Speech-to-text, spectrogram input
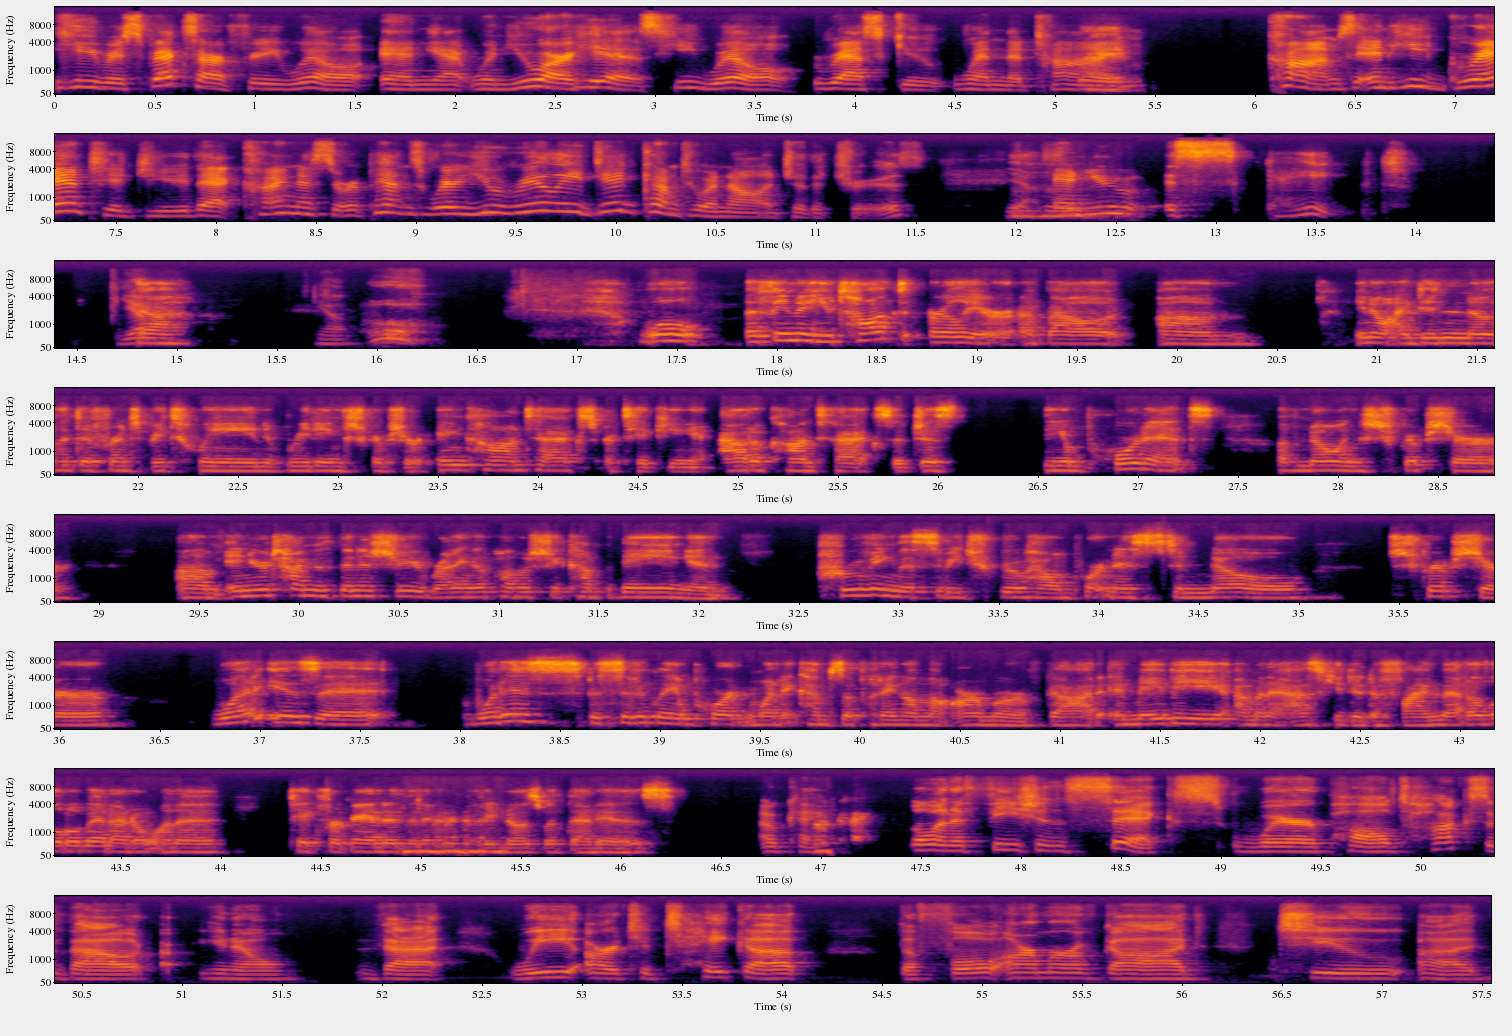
he respects our free will, and yet when you are his, he will rescue when the time Right. comes. And he granted you that kindness of repentance where you really did come to a knowledge of the truth Yes. And you escaped. Yep. Yeah. Yep. Oh, Well, Athena, you talked earlier about, um, you know, I didn't know the difference between reading scripture in context or taking it out of context. So just the importance of knowing scripture um, in your time of ministry, running a publishing company, and proving this to be true. How important it is to know scripture. What is it? What is specifically important when it comes to putting on the armor of God? And maybe I'm going to ask you to define that a little bit. I don't want to take for granted that everybody knows what that is. Okay. Okay. Well, in Ephesians 6, where Paul talks about, you know, that we are to take up the full armor of God to uh,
